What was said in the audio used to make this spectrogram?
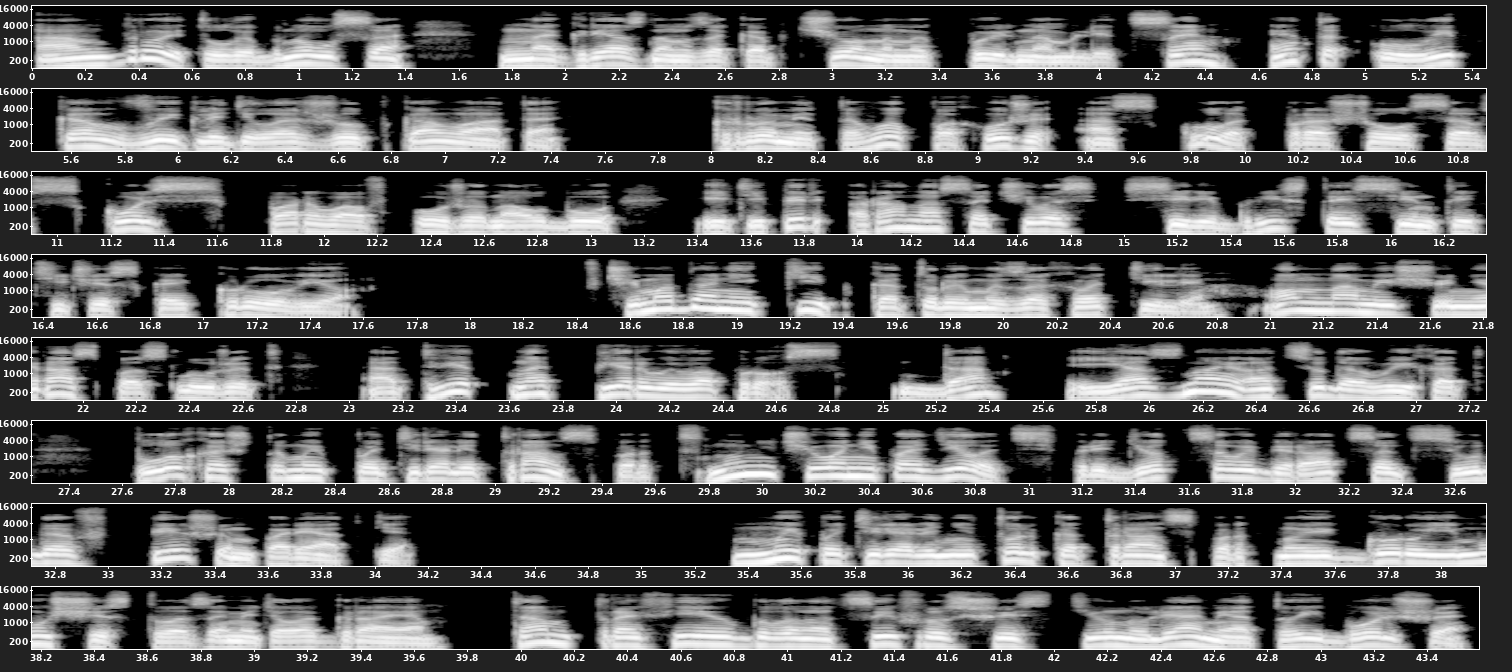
Андроид улыбнулся на грязном закопченном и пыльном лице, эта улыбка выглядела жутковато. Кроме того, похоже, осколок прошелся вскользь, порвав кожу на лбу, и теперь рана сочилась серебристой синтетической кровью. В чемодане кип, который мы захватили, он нам еще не раз послужит. Ответ на первый вопрос. Да, я знаю отсюда выход. Плохо, что мы потеряли транспорт, но ничего не поделать, придется выбираться отсюда в пешем порядке. «Мы потеряли не только транспорт, но и гору имущества», – заметила Грая. «Там трофеев было на цифру с шестью нулями, а то и больше».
